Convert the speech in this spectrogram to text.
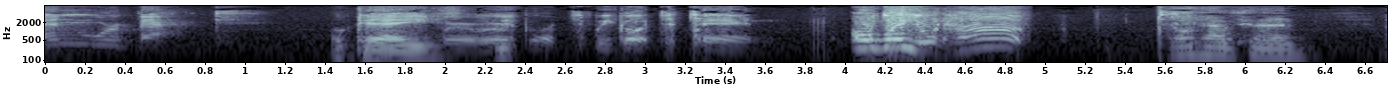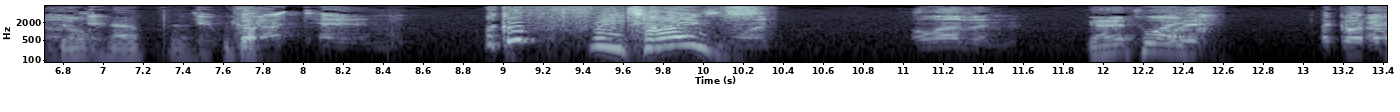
And we're back. Okay. Where we got we got to ten. Oh We wait, don't have. Don't have ten. Don't have ten. Okay, we got- got, 10. I got three times. one, 11. Got it twice. I got it.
